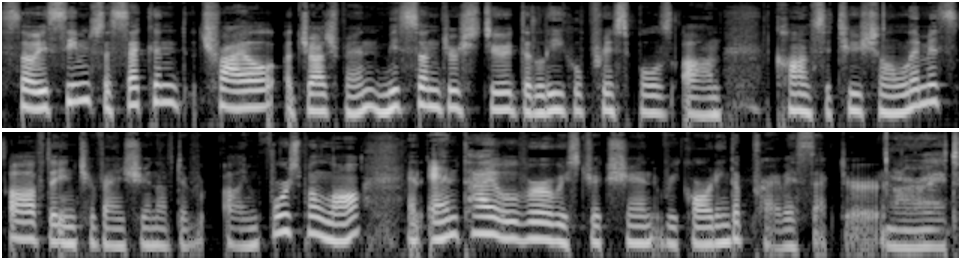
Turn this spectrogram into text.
So it seems the second trial judgment misunderstood the legal principles on constitutional limits of the intervention of the uh, enforcement law and anti-over restriction regarding the private sector. All right.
